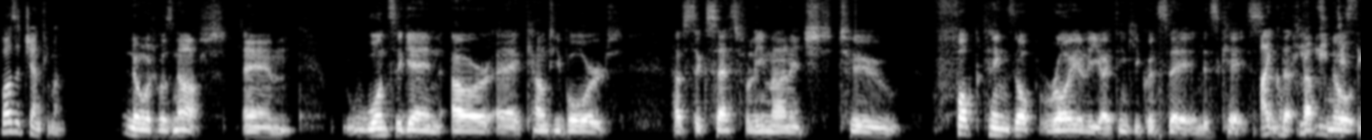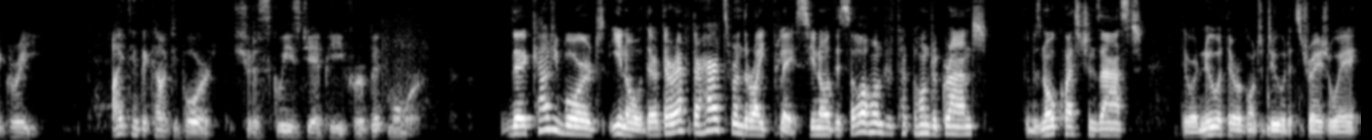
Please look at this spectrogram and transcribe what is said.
was it, gentlemen? No, it was not. Um, once again, our uh, county board have successfully managed to fuck things up royally. I think you could say in this case. I And that- completely no- disagree. I think the county board should have squeezed JP for a bit more. the county board, you know, their their their hearts were in the right place. You know, they saw 100, 100 grand. There was no questions asked. They were knew what they were going to do with it straight away.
